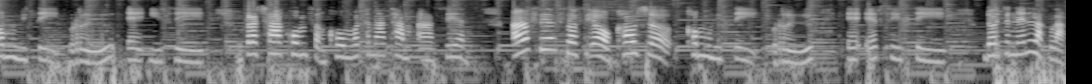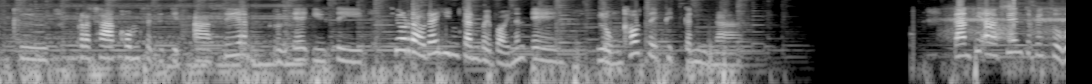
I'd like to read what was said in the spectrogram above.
Community หรือ AEC ประชาคมสังคมวัฒนธรรมอาเซียน ASEAN Social Culture Community หรือ ASCC โดยจะเน้นหลักๆ คือ ประชาคมเศรษฐกิจอาเซียน หรือ AEC ที่เราได้ยินกันบ่อยๆ นั่นเอง หลงเข้าใจผิดกันอยู่นาน การที่อาเซียนจะไปสู่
